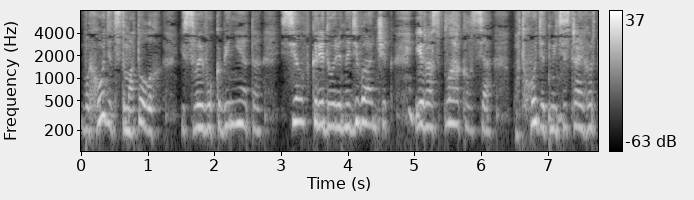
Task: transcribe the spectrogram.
Выходит стоматолог из своего кабинета, сел в коридоре на диванчик и расплакался. Подходит медсестра и говорит,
